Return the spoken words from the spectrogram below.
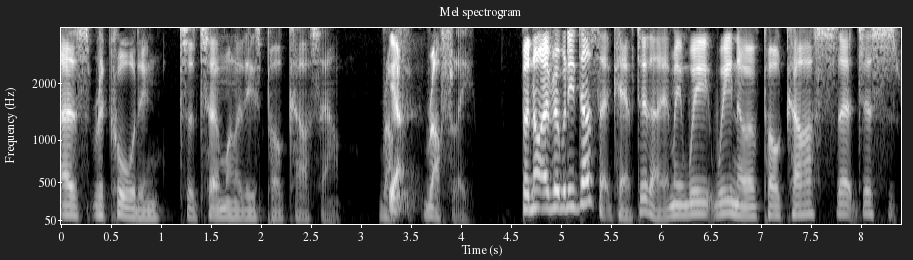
as recording to turn one of these podcasts out. Rough, Yeah. Roughly. But not everybody does that, Kev, do they? I mean, we, we know of podcasts that just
